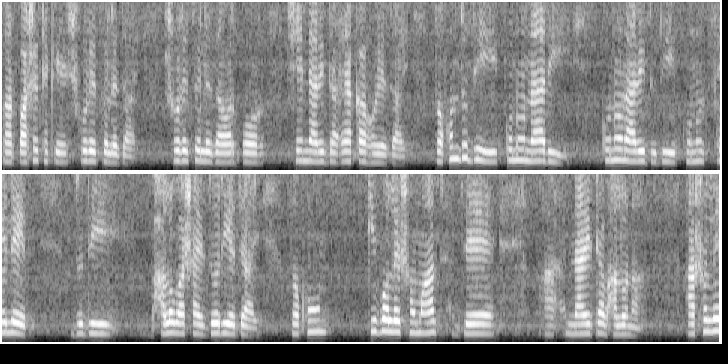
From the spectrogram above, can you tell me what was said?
তার পাশে থেকে সরে চলে যায়। সরে চলে যাওয়ার পর সেই নারীটা একা হয়ে যায়। তখন যদি কোনো নারী কোনো নারী যদি কোনো ছেলের যদি ভালোবাসায় জড়িয়ে যায়, তখন কি বলে সমাজ যে নারীটা ভালো না? আসলে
